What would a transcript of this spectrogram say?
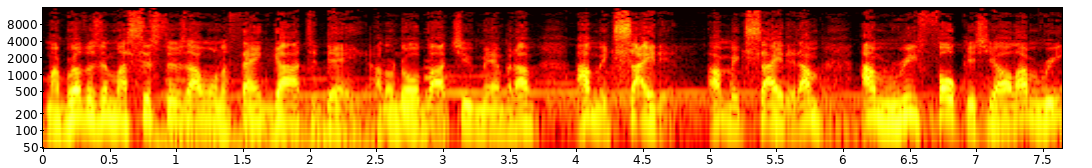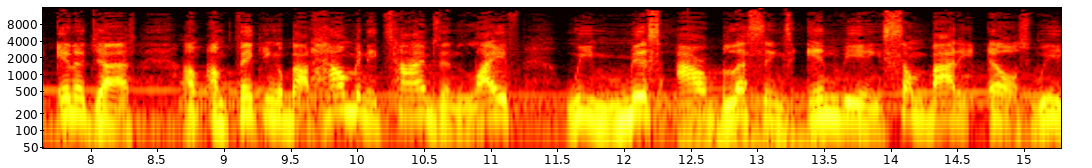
My brothers and my sisters, I want to thank God today. I don't know about you, man, but I'm, I'm excited. I'm excited. I'm, I'm refocused, y'all. I'm re-energized. I'm, I'm thinking about how many times in life we miss our blessings envying somebody else. We,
